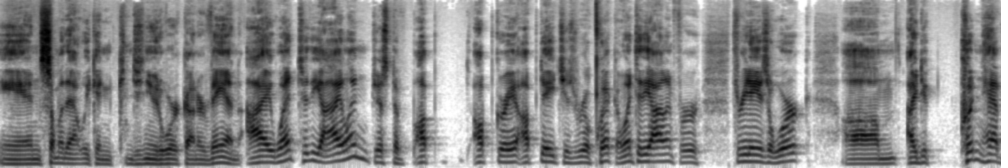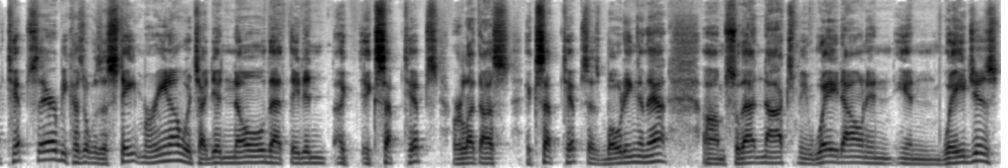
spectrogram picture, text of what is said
And some of that we can continue to work on her van. I went to the island just to up upgrade update just real quick. I went to the island for three days of work. Um, I did, couldn't have tips there because it was a state marina, which I didn't know that they didn't uh, accept tips or let us accept tips as boating and that. Um, so that knocks me way down in in wages.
